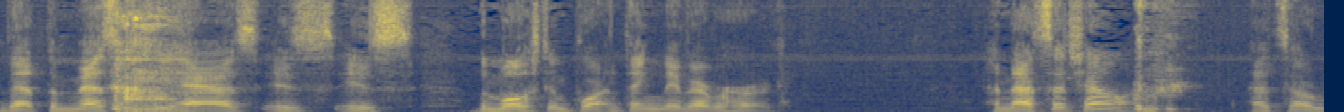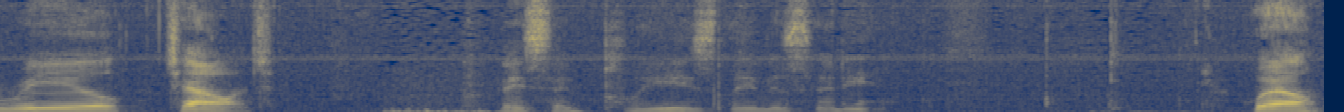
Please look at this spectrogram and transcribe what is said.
that the message he has is, is the most important thing they've ever heard. And that's a challenge. That's a real challenge. They said, please leave the city. Well,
